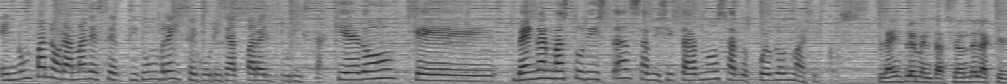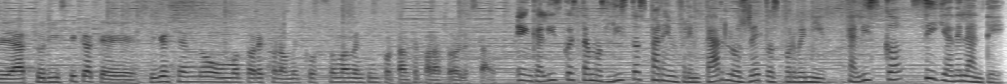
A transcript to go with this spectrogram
en un panorama de certidumbre y seguridad para el turista. Quiero que vengan más turistas a visitarnos a los pueblos mágicos. La implementación de la actividad turística que sigue siendo un motor económico sumamente importante para todo el estado. En Jalisco estamos listos para enfrentar los retos por venir. Jalisco sigue adelante.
